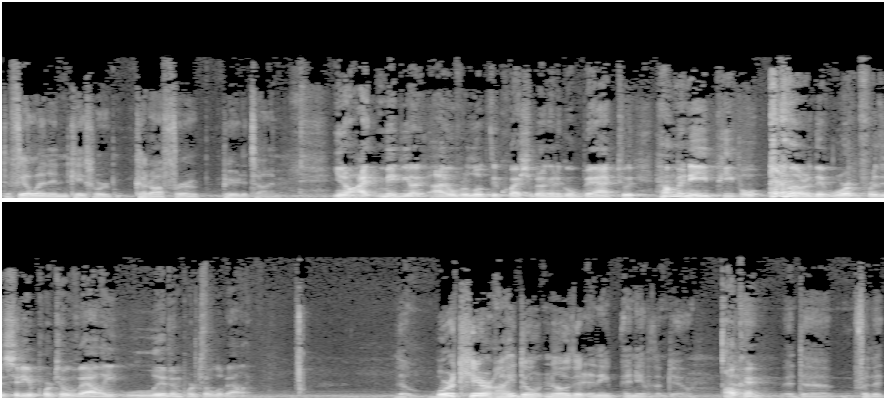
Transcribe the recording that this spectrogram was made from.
to fill in in case we're cut off for a period of time. You know, I, maybe I, I, overlooked the question, but I'm going to go back to it. How many people that work for the city of Portola Valley live in Portola Valley? The work here, I don't know that any any of them do. Okay. Uh, the for the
